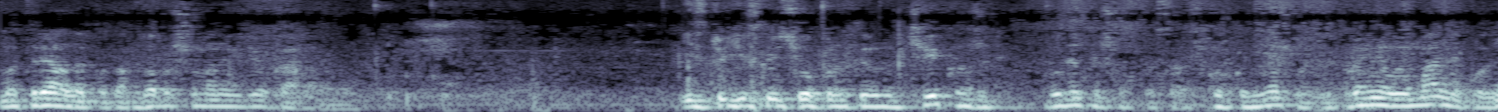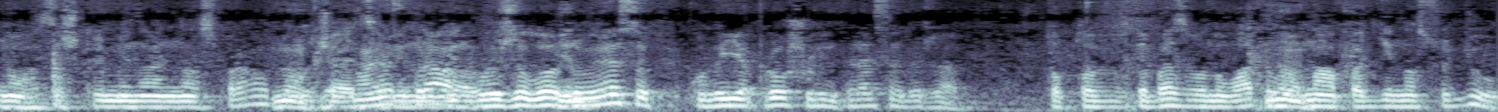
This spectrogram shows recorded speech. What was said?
матеріали подам. Добре, що в мене відеокамера. І тоді слідчі оперативно чи кажуть, будете щось писати? Скільки звісно, і прийняли мене, коли Ну, це ж кримінальна справа, Ну, виходить. кримінальна Він- справа, він- ви ж ложу він- коли я прошу в інтересах держави. Тобто тебе звинуватили в нападі на суддю.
